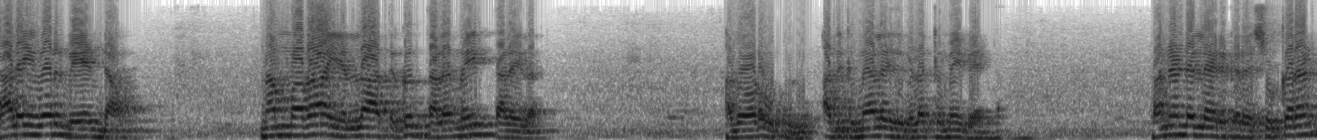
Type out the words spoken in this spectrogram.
தலைவர் வேண்டாம். நம்ம தான் எல்லாத்துக்கும் தலைமை தலைவர். அதோட விட்டுடும் அதுக்கு மேல இது விளக்கமே வேண்டாம். பன்னெண்டுல இருக்கிற சுக்கரன்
